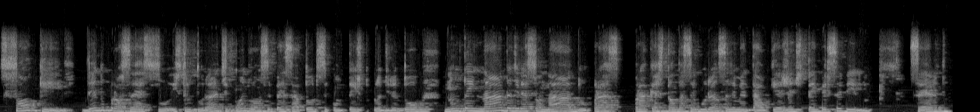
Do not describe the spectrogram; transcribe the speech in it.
Só que, dentro do processo estruturante, quando vão se pensar todo esse contexto do plano diretor, não tem nada direcionado para a questão da segurança alimentar, o que a gente tem percebido, certo?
